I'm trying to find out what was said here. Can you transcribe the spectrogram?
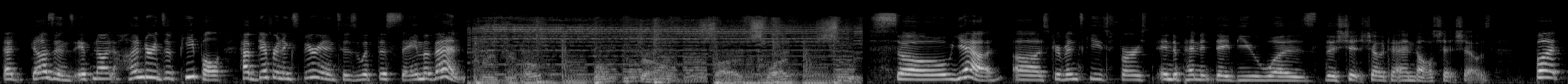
that dozens, if not hundreds of people have different experiences with the same event. So yeah, uh, Stravinsky's first independent debut was the shit show to end all shit shows. But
